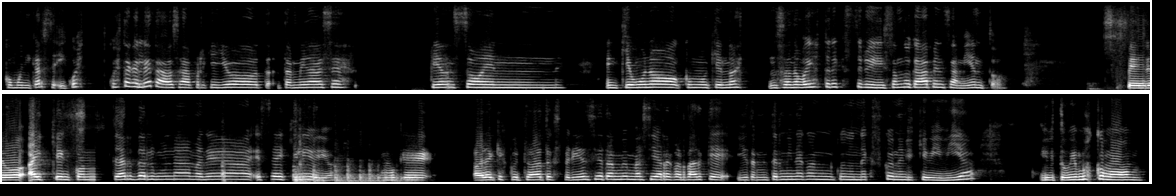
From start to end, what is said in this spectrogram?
comunicarse y cuesta, cuesta caleta, o sea, porque yo también a veces pienso en, en, que uno como que no, es, o sea, no voy a estar exteriorizando cada pensamiento, pero hay que encontrar de alguna manera ese equilibrio, como que ahora que escuchaba tu experiencia también me hacía recordar que yo también terminé con, con un ex con el que vivía y tuvimos como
